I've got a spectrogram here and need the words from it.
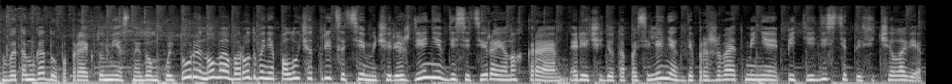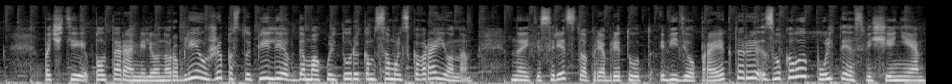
В этом году по проекту «Местный дом культуры» новое оборудование получат 37 учреждений в 10 районах края. Речь идет о поселениях, где проживает менее 50 тысяч человек. Почти полтора миллиона рублей уже поступили в Дома культуры Комсомольского района. На эти средства приобретут видеопроекторы, звуковой пульт и освещение.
